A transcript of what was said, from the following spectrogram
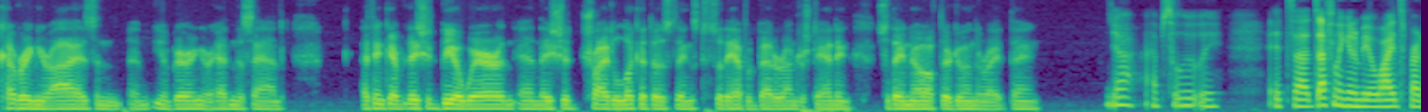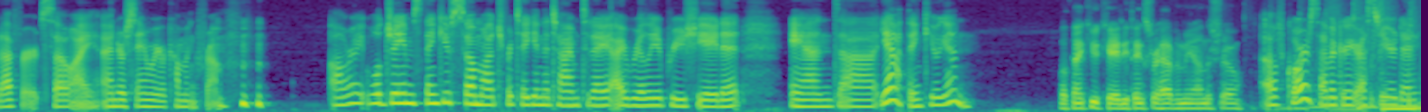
covering your eyes and and you know burying your head in the sand. I think every, they should be aware and, and they should try to look at those things so they have a better understanding, so they know if they're doing the right thing. Yeah, absolutely. It's uh, definitely going to be a widespread effort, so I, I understand where you're coming from. All right. Well, James, thank you so much for taking the time today. I really appreciate it. And uh, yeah, thank you again. Well, thank you, Katie. Thanks for having me on the show. Of course. Have a great rest of your day.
